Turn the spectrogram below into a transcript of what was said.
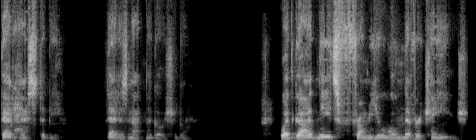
that has to be. That is not negotiable. What God needs from you will never change.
